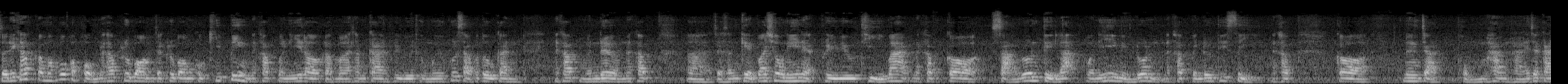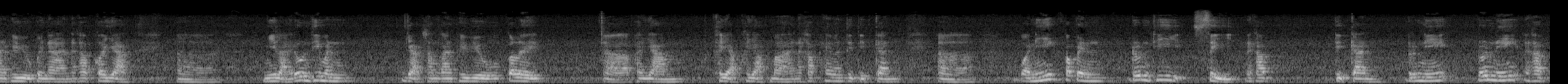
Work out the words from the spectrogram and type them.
สวัสดีครับ กลับมาพบกับผมนะครับครูบอมจากครูบอมโกคิปปิ้งนะครับวันนี้เรากลับมาทำการพรีวิวถุงมือผู้สาประตูกันนะครับเหมือนเดิมนะครับจะสังเกตว่าช่วงนี้เนี่ยพรีวิวถี่มากนะครับก็ 3 รุ่นติดละวันนี้อีกหนึ่งรุ่นนะครับเป็นรุ่นที่4นะครับก็เนื่องจากผมห่างหายจากการพรีวิวไปนานนะครับก็อยากมีหลายรุ่นที่มันอยากทำการพรีวิวก็เลยพยายามขยับขยับมานะครับให้มันติดติดกันวันนี้ก็เป็นรุ่นทีสี่4นะครับติดกัน รุ่นนี้รุ่นนี้นะครับ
